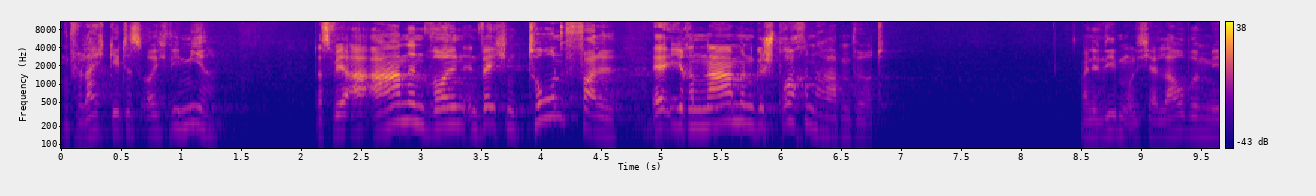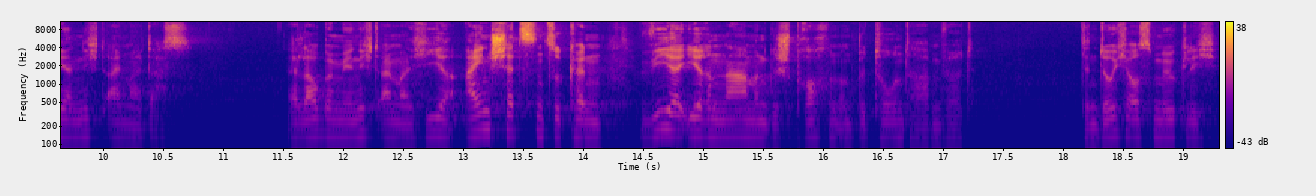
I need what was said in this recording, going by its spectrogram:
Und vielleicht geht es euch wie mir, dass wir erahnen wollen, in welchem Tonfall er ihren Namen gesprochen haben wird. Meine Lieben, und ich erlaube mir nicht einmal das. Erlaube mir nicht einmal hier einschätzen zu können, wie er ihren Namen gesprochen und betont haben wird. Denn durchaus möglich,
